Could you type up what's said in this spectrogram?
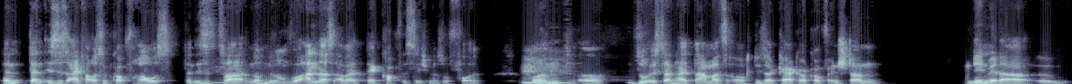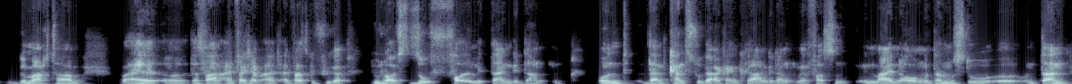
Dann, dann ist es einfach aus dem Kopf raus. Dann ist es mhm. zwar noch nirgendwo anders, aber der Kopf ist nicht mehr so voll. Mhm. Und äh, so ist dann halt damals auch dieser Kerkerkopf entstanden, den wir da äh, gemacht haben. Weil äh, das waren einfach, ich habe halt einfach das Gefühl gehabt, du läufst so voll mit deinen Gedanken. Und dann kannst du gar keinen klaren Gedanken mehr fassen, in meinen Augen. Und dann musst du, äh, und dann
